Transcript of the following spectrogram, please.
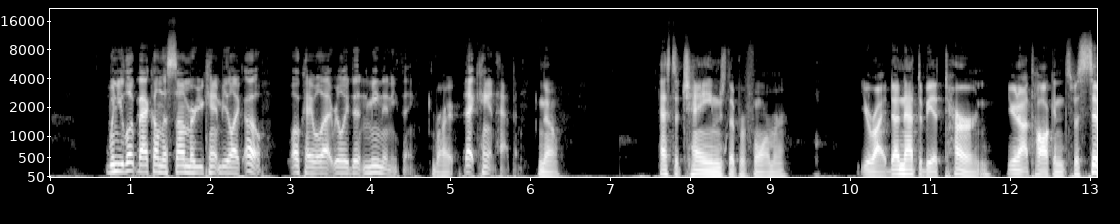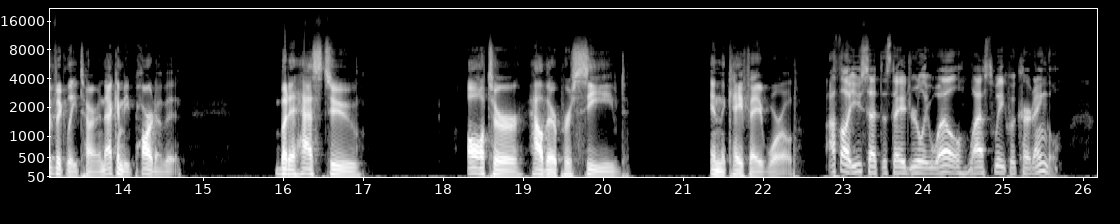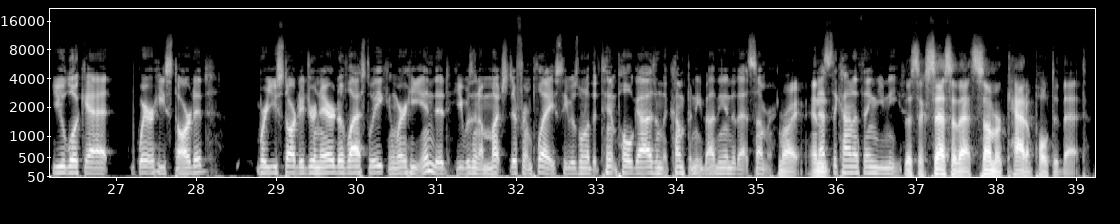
When you look back on the summer, you can't be like, oh, okay, well that really didn't mean anything. right. That can't happen. No. Has to change the performer. You're right. Doesn't have to be a turn. You're not talking specifically turn. That can be part of it. But it has to alter how they're perceived in the kayfabe world. I thought you set the stage really well last week with Kurt Angle. You look at where he started, where you started your narrative last week, and where he ended. He was in a much different place. He was one of the tentpole guys in the company by the end of that summer. Right. And That's the kind of thing you need. the success of that summer catapulted that.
